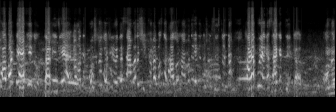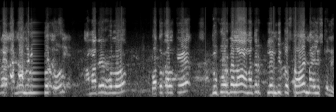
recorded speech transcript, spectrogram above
সবার তো একই দাবি যে আমাদের প্রশ্ন কঠিন হইতেছে আমাদের শিক্ষা ব্যবস্থা ভালো না আমাদের এডুকেশন সিস্টেমটা খারাপ হয়ে গেছে আগের থেকে। আমরা আমরা মূলত আমাদের হলো গতকালকে দুপুরবেলা আমাদের প্লেন বিধ্বস্ত হয় মাইলস্টোনে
